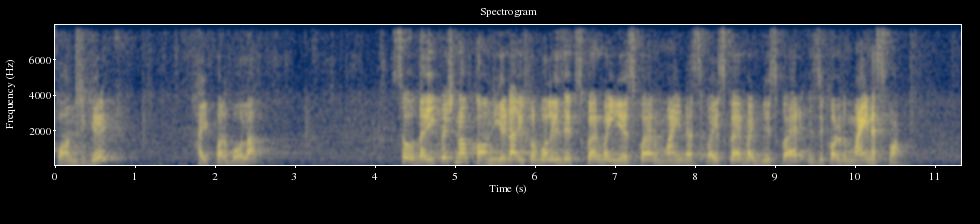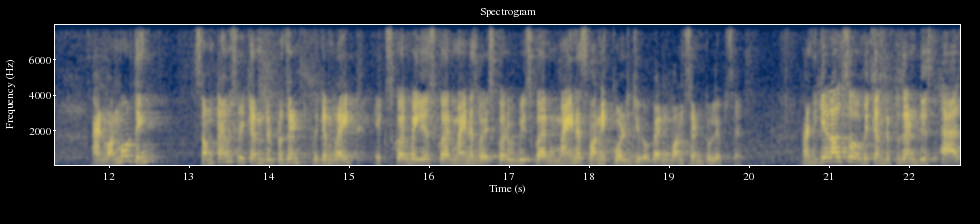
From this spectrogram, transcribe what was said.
Conjugate hyperbola. So the equation of conjugate hyperbola is x square by a square minus y square by b square is equal to minus 1 and one more thing sometimes we can represent we can write x square by a square minus y square by b square minus 1 equal to 0 when 1 sent to left side. And here also we can represent this as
